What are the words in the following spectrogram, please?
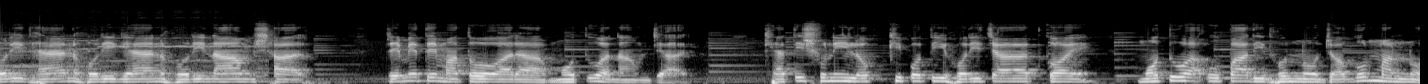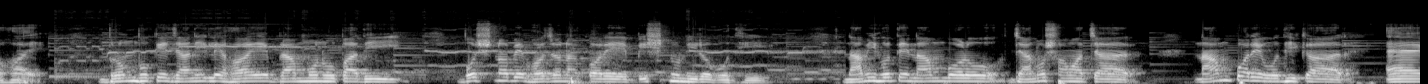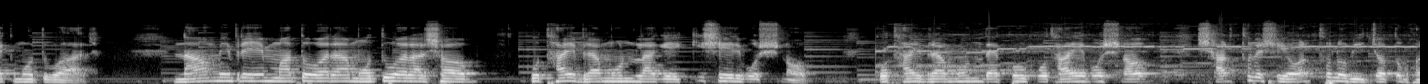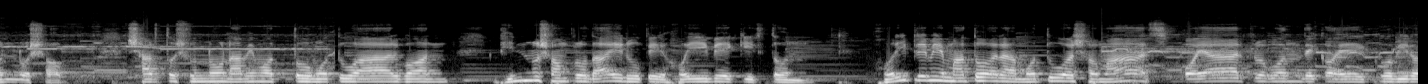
হরি ধ্যান, হরি জ্ঞান, হরি নাম সার। প্রেমেতে মাতোয়ারা মতুয়া নাম যার। খ্যাতি শুনি লক্ষ্মীপতি হরিচাঁদ কয়, মতুয়া উপাধি ধন্য জগন্মান্য হয়। ব্রহ্মকে জানিলে হয় ব্রাহ্মণ উপাধি, বৈষ্ণবে ভজনা করে বিষ্ণু নিরবধি। নামি হতে নাম বড়, জানো সমাচার, নাম পরে অধিকার, এক মতুয়ার। নামে প্রেম, মাতোয়ারা, মতুয়ারা সব। কোথায় ব্রাহ্মণ লাগে কিসের বৈষ্ণব? কোথায় ব্রাহ্মণ দেখো, কোথায় বৈষ্ণব? স্বার্থ বেশি অর্থলোভী যত ভণ্ড সব। স্বার্থ শূন্য নামে মত্ত মতুয়ারগণ, ভিন্ন সম্প্রদায় রূপে হইবে কীর্তন। হরিপ্রেমে মাতোয়ারা, মতুয়া সমাজ, পয়ার প্রবন্ধে কয়ে কবির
